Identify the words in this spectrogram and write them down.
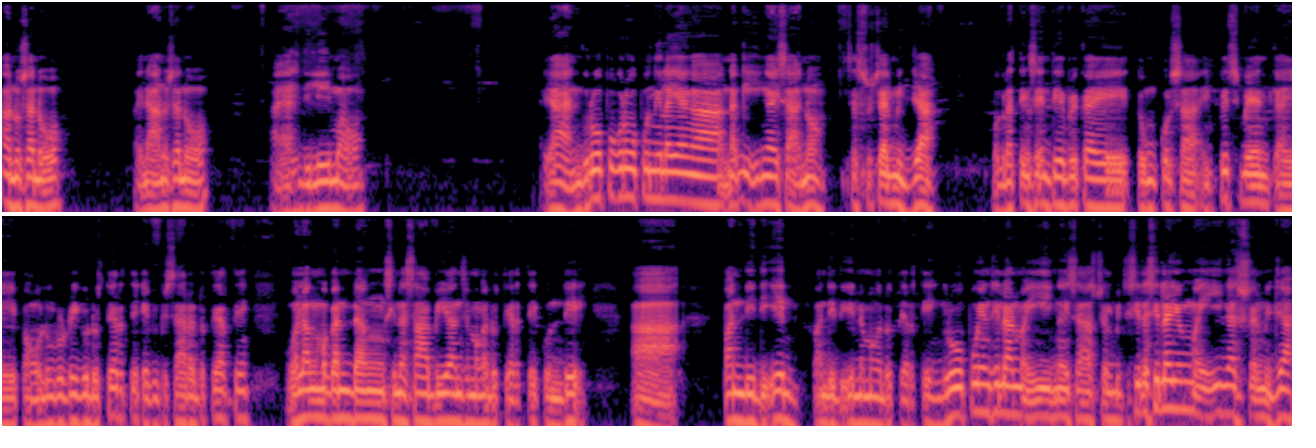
ano sa noo. Ay na ano sa noo. Ay si Dilima oh. Ayan, grupo-grupo nila yung ah, nag-iingay sa ano, sa social media. Pagdating sa interview kay tungkol sa impeachment, kay Pangulong Rodrigo Duterte, kay VP Sara Duterte, walang magandang sinasabi yan sa mga Duterte, kundi ah, pandidiin, pandidiin ng mga Duterte. Grupo yan sila maiingay sa social media. Sila sila yung maiingay sa social media.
